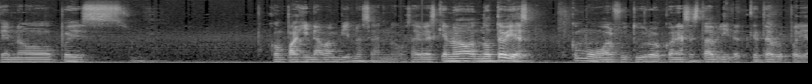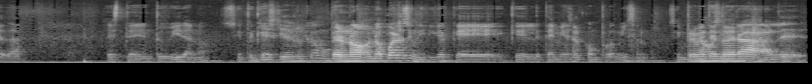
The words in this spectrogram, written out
que no, pues, compaginaban bien, o sea, no, o sea, ves que no, no te veías como al futuro con esa estabilidad que te lo podía dar este en tu vida, ¿no? Siento que es que yo creo que como Pero no, no por eso significa que, que le temías al compromiso, ¿no? Simplemente no, era... al-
